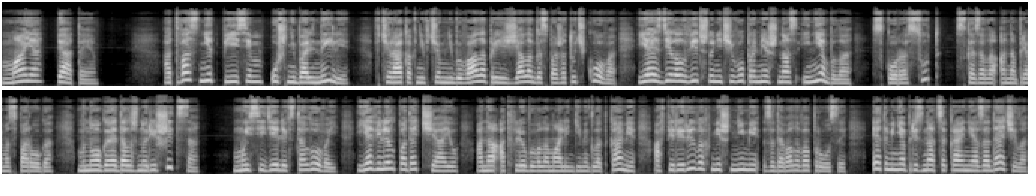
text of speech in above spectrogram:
Мая пятое. От вас нет писем, уж не больны ли? Вчера, как ни в чем не бывало, приезжала госпожа Тучкова. Я сделал вид, что ничего промеж нас и не было. Скоро суд, — сказала она прямо с порога. Многое должно решиться. Мы сидели в столовой, я велел подать чаю, она отхлебывала маленькими глотками, а в перерывах меж ними задавала вопросы. Это меня, признаться, крайне озадачило,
